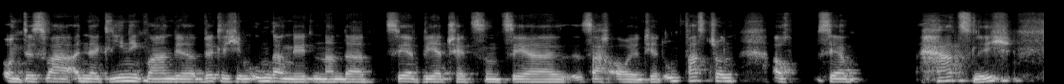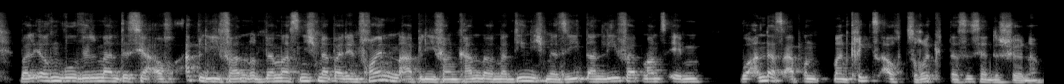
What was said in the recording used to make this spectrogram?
Und das war in der Klinik waren wir wirklich im Umgang miteinander sehr wertschätzend, sehr sachorientiert und fast schon auch sehr herzlich, weil irgendwo will man das ja auch abliefern. Und wenn man es nicht mehr bei den Freunden abliefern kann, weil man die nicht mehr sieht, dann liefert man es eben woanders ab und man kriegt es auch zurück. Das ist ja das Schöne.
